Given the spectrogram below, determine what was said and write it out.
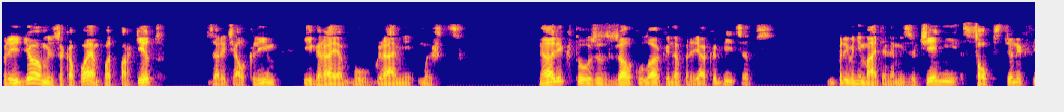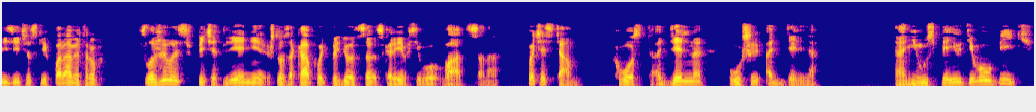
Придем и закопаем под паркет, зарычал Клим, играя буграми мышц. Алик тоже сжал кулак и напряг бицепс. При внимательном изучении собственных физических параметров сложилось впечатление, что закапывать придется, скорее всего, Ватсона. По частям. Хвост отдельно, уши отдельно. Они успеют его убить,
